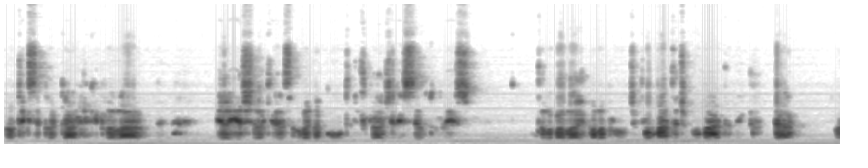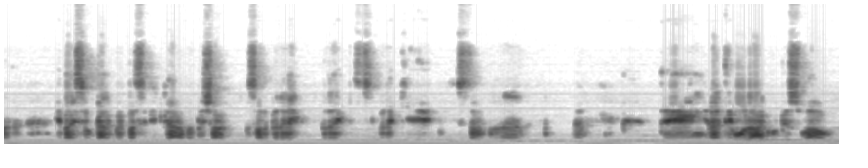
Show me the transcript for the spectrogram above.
não tem que ser pra cá, tem que ir pra lá, né? e aí a, criança não vai dar conta de ficar gerenciando tudo isso. Então ela vai lá e fala pro diplomata, diplomata, vem cá, e vai ser o cara que vai pacificar, vai fechar. Fala, peraí, peraí, segura aqui, o que você está falando? Né? Tem, ah, tem um oráculo pessoal?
